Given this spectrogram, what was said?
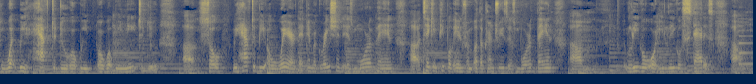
what we have to do or we or what we need to do. Uh, so we have to be aware that immigration is more than uh, taking people in from other countries. Is more than um, legal or illegal status. Um,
